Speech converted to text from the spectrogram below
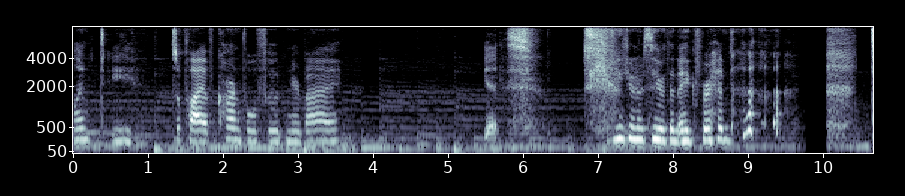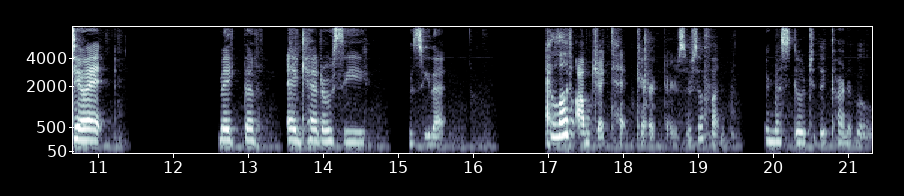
Plenty supply of carnival food nearby. Yes. You can see with an egg for head. Do it. Make the egghead OC. See that. I love object head characters. They're so fun. We must go to the carnival.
